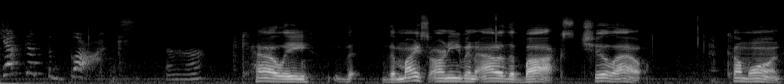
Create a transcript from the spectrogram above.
jumped out the box. Uh huh. Callie, the, the mice aren't even out of the box. Chill out. Come on.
